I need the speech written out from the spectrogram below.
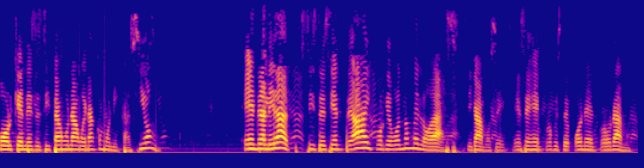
porque necesitan una buena comunicación. En realidad, si se siente, ay, porque vos no me lo das, digamos, eh, ese ejemplo que usted pone en el programa,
